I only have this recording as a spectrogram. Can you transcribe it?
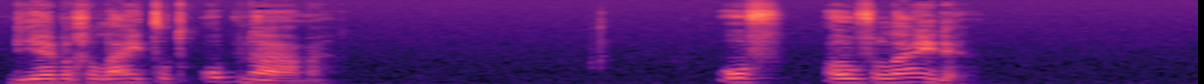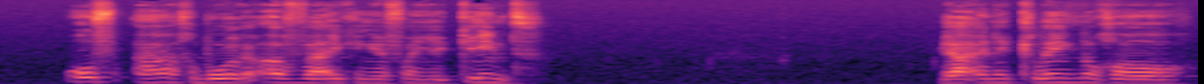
Die hebben geleid tot opname. Of overlijden. Of aangeboren afwijkingen van je kind. Ja, en het klinkt nogal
